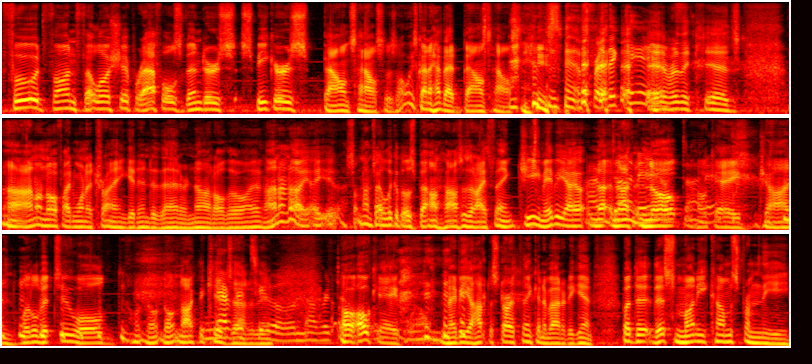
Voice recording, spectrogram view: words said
food, fun, fellowship, raffles, vendors, speakers, bounce houses. Always got to have that bounce house. for the kids. for the kids. Uh, I don't know if I'd want to try and get into that or not. Although I, I don't know. I, I, sometimes I look at those bounce houses and I think, gee, maybe I. I've done it, no, done it. okay, John, a little bit too old. Don't, don't, knock the kids never out of too there. old, never too Oh, okay. Well, maybe I'll have to start thinking about it again. But the, this money comes from the,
